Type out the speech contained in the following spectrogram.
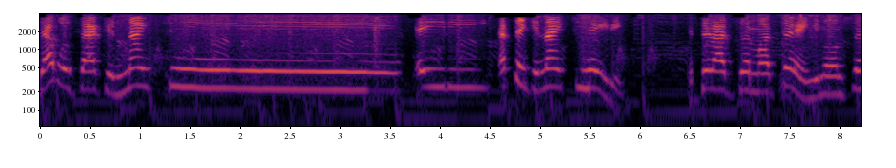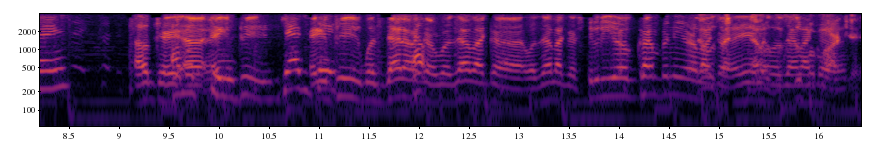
that was back in 1980. I think in 1980. And then I done my thing. You know what I'm saying? Okay, uh, went to AP, J- AP, was that like a was that like a was that like a studio company or That like was a, a- that or was a that like supermarket.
